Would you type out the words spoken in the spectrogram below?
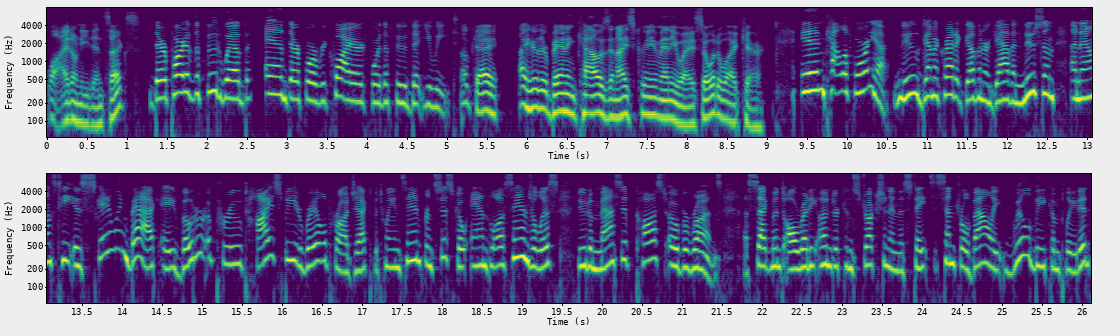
Well, I don't eat insects. They're part of the food web and therefore required for the food that you eat. Okay. I hear they're banning cows and ice cream anyway, so what do I care? In California, new Democratic Governor Gavin Newsom announced he is scaling back a voter approved high speed rail project between San Francisco and Los Angeles due to massive cost overruns. A segment already under construction in the state's Central Valley will be completed,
